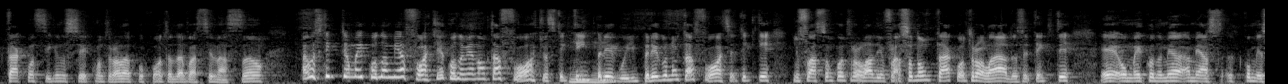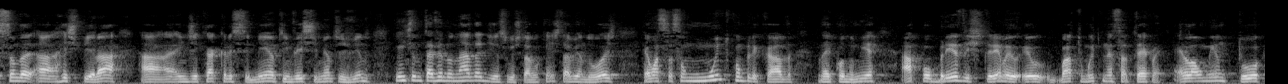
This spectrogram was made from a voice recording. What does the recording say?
está conseguindo ser controlada por conta da vacinação mas você tem que ter uma economia forte. E a economia não está forte. Você tem que ter uhum. emprego. E emprego não está forte. Você tem que ter inflação controlada. A inflação não está controlada. Você tem que ter é, uma economia ameaça, começando a, a, respirar, a indicar crescimento, investimentos vindo. E a gente não está vendo nada disso, Gustavo. O que a gente está vendo hoje é uma situação muito complicada na economia. A pobreza extrema, eu, eu bato muito nessa tecla, ela aumentou.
